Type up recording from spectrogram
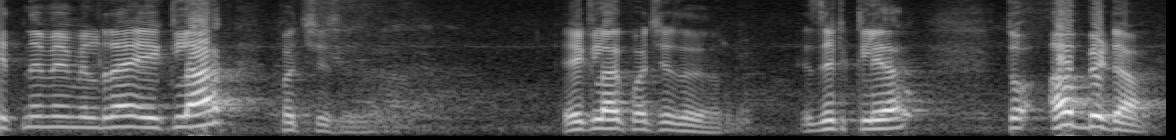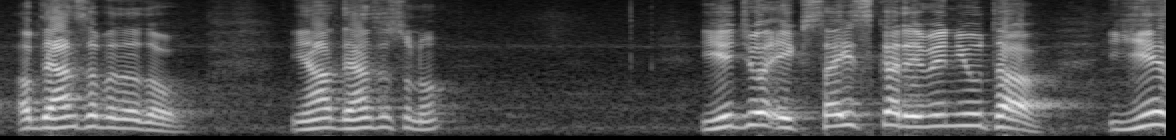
कितने में मिल रहा है एक लाख पच्चीस हजार एक लाख पच्चीस हजार में इज इट क्लियर तो अब बेटा अब ध्यान से बता दो यहां ध्यान से सुनो ये जो एक्साइज का रेवेन्यू था ये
